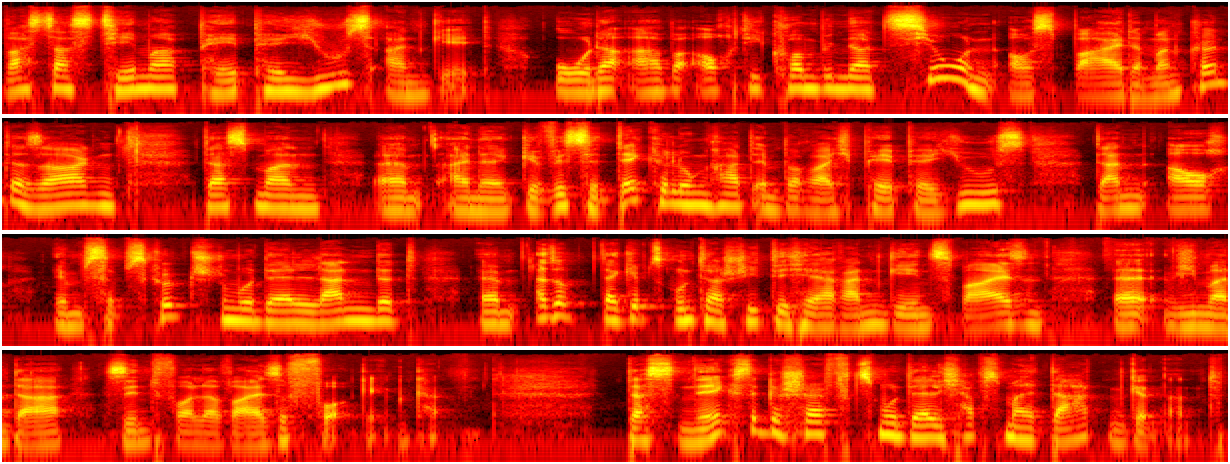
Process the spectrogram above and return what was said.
was das Thema Pay-per-Use angeht oder aber auch die Kombination aus beidem. Man könnte sagen, dass man ähm, eine gewisse Deckelung hat im Bereich Pay-per-Use, dann auch im Subscription-Modell landet. Ähm, also da gibt es unterschiedliche Herangehensweisen, äh, wie man da sinnvollerweise vorgehen kann. Das nächste Geschäftsmodell, ich habe es mal Daten genannt.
